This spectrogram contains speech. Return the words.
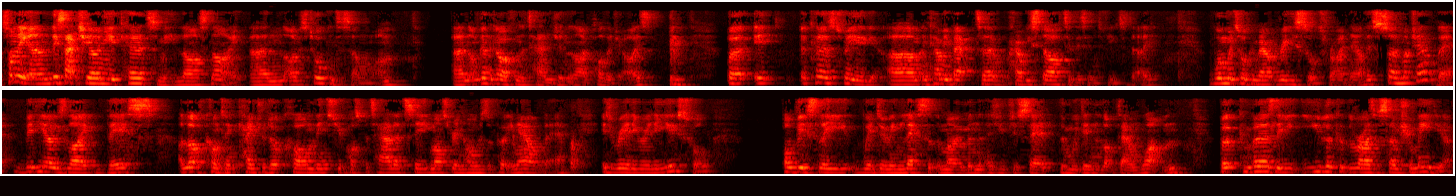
something, and this actually only occurred to me last night, and I was talking to someone, and I'm going to go off on a tangent, and I apologise, but it occurs to me, um, and coming back to how we started this interview today, when we're talking about resource right now, there's so much out there. Videos like this, a lot of content caterer.com, the Institute of Hospitality, Master Innholders are putting out there is really, really useful. Obviously, we're doing less at the moment, as you've just said, than we did in lockdown one. But conversely, you look at the rise of social media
